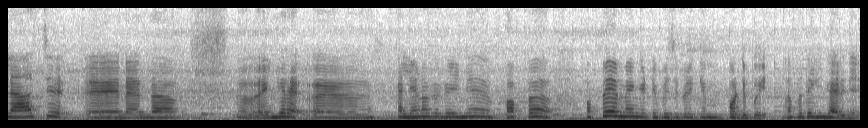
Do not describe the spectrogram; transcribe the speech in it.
ലാസ്റ്റ് എന്താ ഭയങ്കര കല്യാണമൊക്കെ കഴിഞ്ഞ് പപ്പ പപ്പയും അമ്മയും കെട്ടിപ്പിടിച്ചപ്പോഴേക്കും പൊട്ടിപ്പോയി. അപ്പോഴത്തേക്കും കരഞ്ഞ്.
